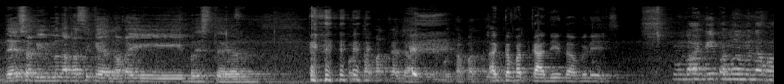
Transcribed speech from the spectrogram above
Hindi, sabihin mo na kasi kay, ano, kay Brister. Magtapat ka dyan, magtapat ka. Agtapat ka dito, bilis. Kung nakikita mo naman ako,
